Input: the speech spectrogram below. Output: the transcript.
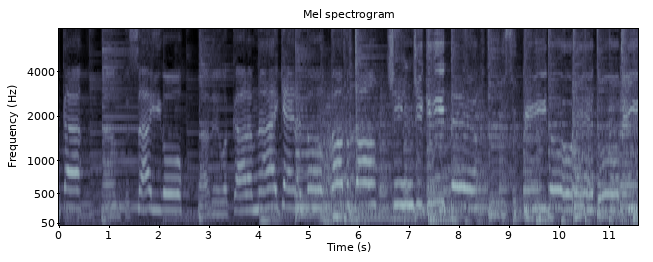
なんて最後までわからないけれどとことん信じきってフルスピードで飛び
